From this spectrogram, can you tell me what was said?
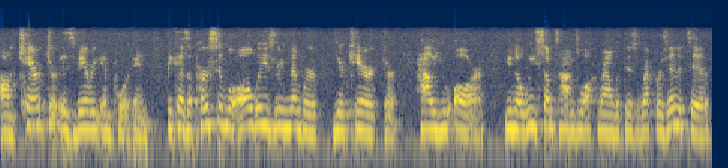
Um, character is very important because a person will always remember your character, how you are. You know, we sometimes walk around with this representative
